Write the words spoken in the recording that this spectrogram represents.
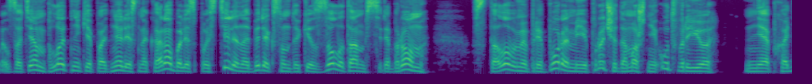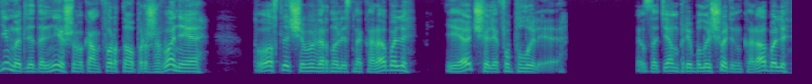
Затем плотники поднялись на корабль и спустили на берег сундуки с золотом, серебром, столовыми приборами и прочей домашней утварью, необходимой для дальнейшего комфортного проживания, после чего вернулись на корабль и отчалив уплыли. Затем прибыл еще один корабль,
